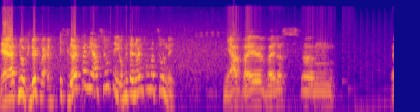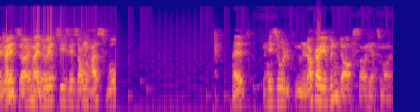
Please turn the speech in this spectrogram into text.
Der hat nur Glück, weil es läuft bei mir absolut nicht, auch mit der neuen Formation nicht. Ja, weil, weil das, ähm, weil, du jetzt, sein, weil ja. du jetzt die Saison hast, wo halt nicht so locker gewinnen darfst, sag ich jetzt mal.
